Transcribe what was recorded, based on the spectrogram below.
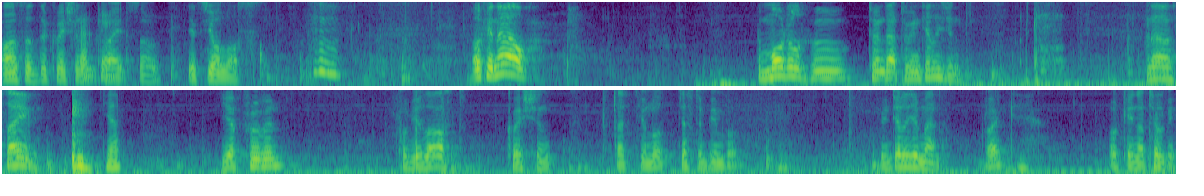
answered the question Okay. right. So it's your loss. okay, now the model who turned out to be intelligent. Now, Saeed, Yeah. you have proven from your last question that you're not just a bimbo. You're an intelligent man, right? Okay. Okay, now tell me,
